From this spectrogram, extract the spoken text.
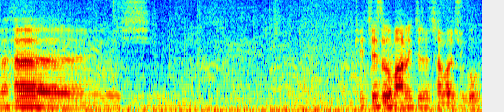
아하 이거 씨. 개체수가 많을 때 좀 잡아주고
